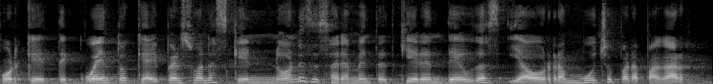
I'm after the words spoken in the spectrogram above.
porque te cuento que hay personas que no necesariamente adquieren deudas y ahorran mucho para pagar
